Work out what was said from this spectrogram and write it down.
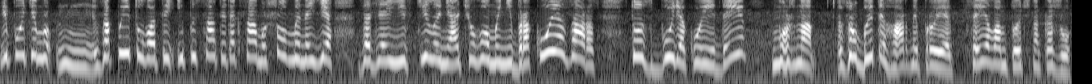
і потім м, запитувати і писати так само, що в мене є задля її втілення, а чого мені бракує зараз, то з будь-якої ідеї можна зробити гарний проєкт. Це я вам точно кажу.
